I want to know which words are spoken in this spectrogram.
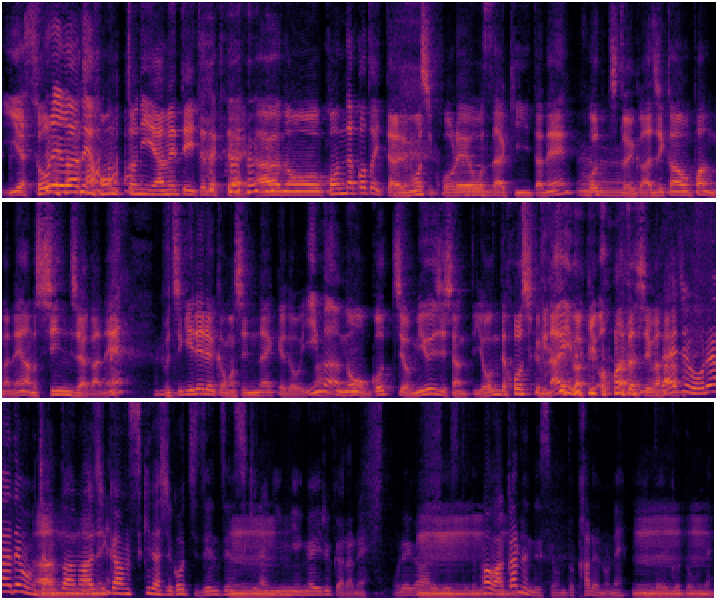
いやそれはね 本当にやめていただきたい。あのこんなこと言ったらねもしこれをさ、聞いたねうん。ゴッチというかアジカンファンがねあの信者がね ブチ切れるかもしんないけど今のゴッチをミュージシャンって呼んでほしくないわけよ 私は。大丈夫。俺はでもちゃんとあのあんなね。味感好きだしゴッチ全然好きな人間がいるからね。俺があれですけど。うん。まあわかるんですよ本当彼のね言いたいこともね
